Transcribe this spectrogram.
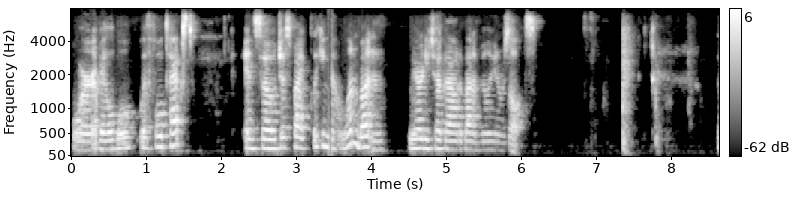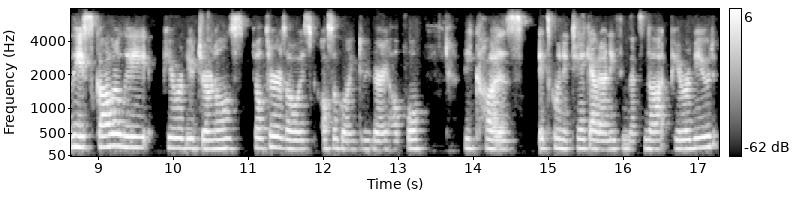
or available with full text. And so just by clicking that one button, we already took out about a million results. The scholarly peer-reviewed journals filter is always also going to be very helpful because it's going to take out anything that's not peer-reviewed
